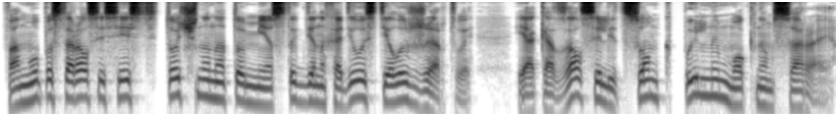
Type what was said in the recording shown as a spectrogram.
Фанму постарался сесть точно на то место, где находилось тело жертвы, и оказался лицом к пыльным окнам сарая.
